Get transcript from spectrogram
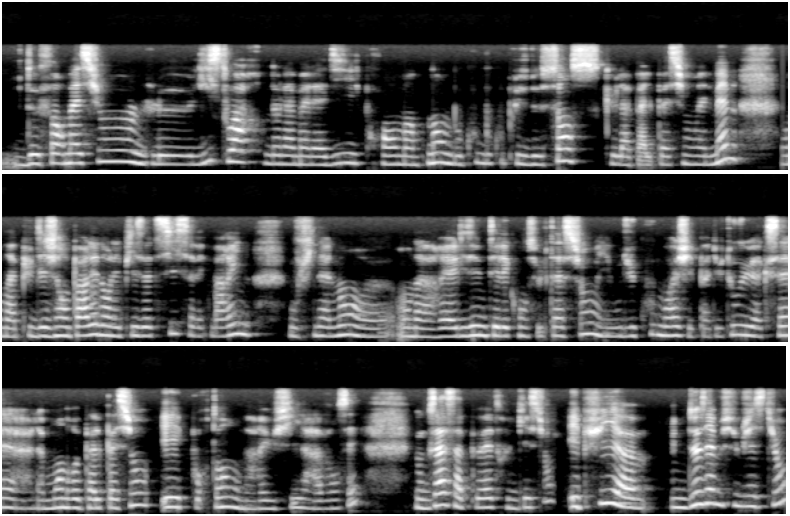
de formation, l'histoire de la maladie prend maintenant beaucoup beaucoup plus de sens que la palpation elle-même. On a pu déjà en parler dans l'épisode 6 avec Marine, où finalement euh, on a réalisé une téléconsultation et où du coup moi j'ai pas du tout eu accès à la moindre palpation et pourtant on a réussi à avancer. Donc ça, ça peut être une question. Et puis euh, une deuxième suggestion,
